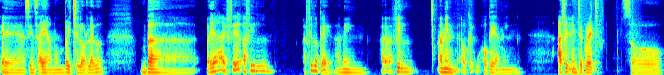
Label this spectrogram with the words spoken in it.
uh, since I am on bachelor level. But but yeah, I feel I feel I feel okay. I mean, I, I feel I mean okay okay. I mean, I feel integrated. So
